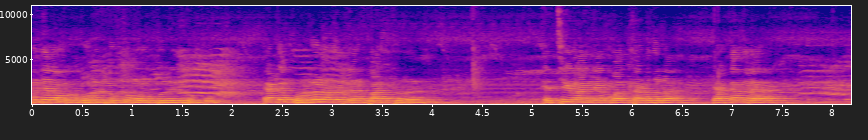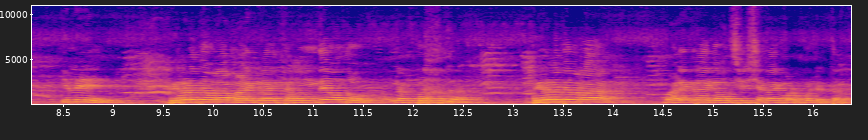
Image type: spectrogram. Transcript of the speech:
ಹಿಂದೆ ನಮಗೆ ಗುರು ಇರಬೇಕು, ಮುಂದೆ ಗುರು ಇರಬೇಕು. ಯಾಕಂದ್ರೆ ಗುರುಗಳಂದ್ರೆ ನೆನಪಾಗ್ತದೆ. ಹೆಚ್ಚಿಗೆ ನಾನೇನು ಮಾತಾಡೋದಿಲ್ಲ. ಯಾಕಂದ್ರೆ ಇಲ್ಲಿ ಬೀರಣ ದೇವರ ಅಂತ ಒಂದೇ ಒಂದು ನೆನಪು ಬರ್ತದೆ. ಬೀರಣ ದೇವರ ಮಾಳಿಗ್ರಾಯಿಗೆ ಒಂದು ಶಿಷ್ಯನಾಗಿ ಮಾಡ್ಕೊಂಡಿರ್ತಾನೆ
